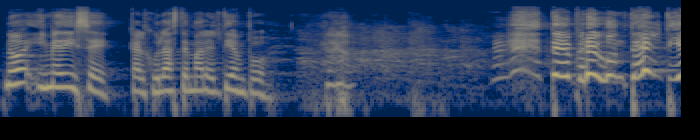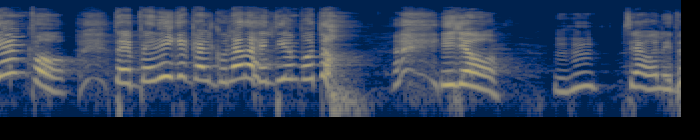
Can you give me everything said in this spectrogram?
¿no? Y me dice, calculaste mal el tiempo. te pregunté el tiempo, te pedí que calcularas el tiempo tú. Y yo, sí, abuelito.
